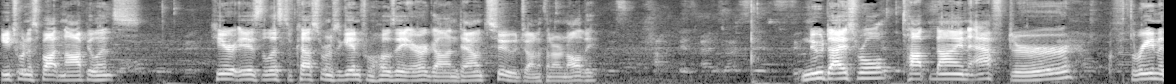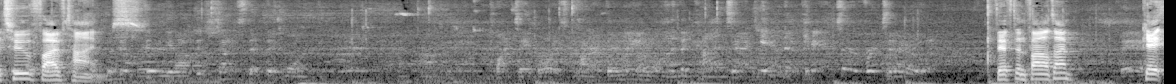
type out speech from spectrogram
each win a spot in opulence. Here is the list of customers again from Jose Aragon down to Jonathan Arnaldi. New dice roll, top nine after three and a two, five times. Fifth and final time. Okay,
